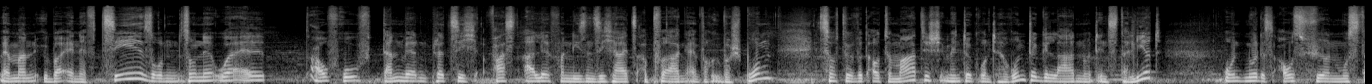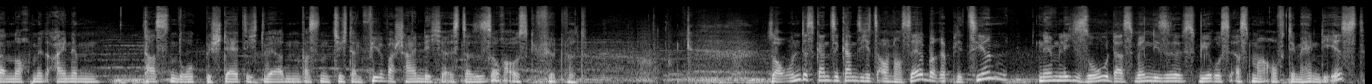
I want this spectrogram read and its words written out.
wenn man über NFC so, so eine URL aufruft, dann werden plötzlich fast alle von diesen Sicherheitsabfragen einfach übersprungen. Die Software wird automatisch im Hintergrund heruntergeladen und installiert und nur das Ausführen muss dann noch mit einem Tastendruck bestätigt werden, was natürlich dann viel wahrscheinlicher ist, dass es auch ausgeführt wird. So, und das Ganze kann sich jetzt auch noch selber replizieren, nämlich so, dass wenn dieses Virus erstmal auf dem Handy ist,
